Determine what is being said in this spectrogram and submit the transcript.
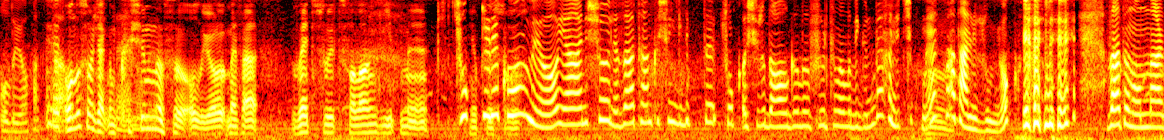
oluyor hatta. Evet onu soracaktım. İşte- Kışın nasıl oluyor? Mesela wetsuit falan giyip mi? Çok gerek yapıyorsunuz? olmuyor. Yani şöyle zaten kışın gidip de çok aşırı dalgalı, fırtınalı bir günde hani çıkmaya zaten lüzum yok. Yani zaten onlar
